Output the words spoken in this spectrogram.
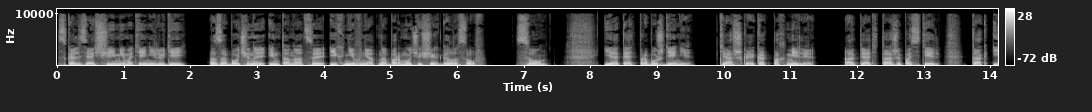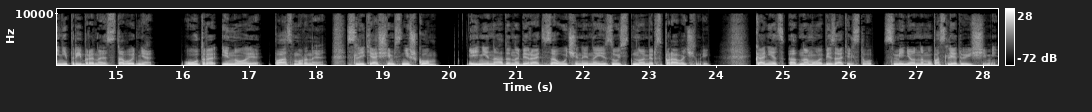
скользящие мимо тени людей, озабоченная интонация их невнятно бормочущих голосов. Сон. И опять пробуждение, тяжкое, как похмелье. Опять та же постель, так и не прибранная с того дня. Утро иное, пасмурное, с летящим снежком. И не надо набирать заученный наизусть номер справочный. Конец одному обязательству, смененному последующими,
